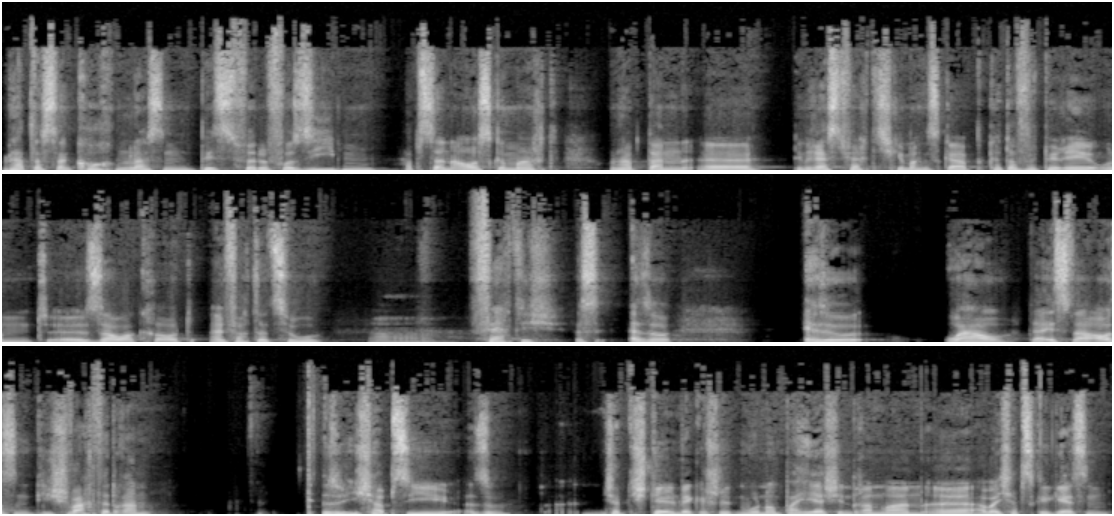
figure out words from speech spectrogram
und habe das dann kochen lassen bis Viertel vor sieben, habe es dann ausgemacht und habe dann äh, den Rest fertig gemacht. Es gab Kartoffelpüree und äh, Sauerkraut einfach dazu. Ah, Fertig. Das, also, also, wow, da ist da außen die Schwachte dran. Also ich habe sie, also ich habe die Stellen weggeschnitten, wo noch ein paar Härchen dran waren, äh, aber ich habe es gegessen.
